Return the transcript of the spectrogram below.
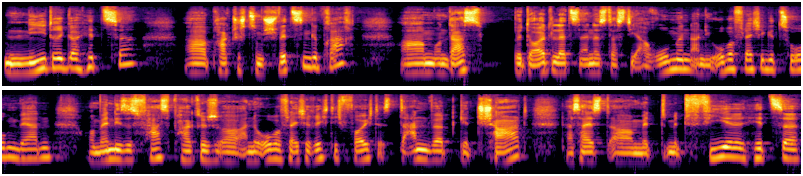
niedriger Hitze äh, praktisch zum Schwitzen gebracht. Ähm, und das bedeutet letzten Endes, dass die Aromen an die Oberfläche gezogen werden. Und wenn dieses Fass praktisch äh, an der Oberfläche richtig feucht ist, dann wird gecharrt. Das heißt, äh, mit, mit viel Hitze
